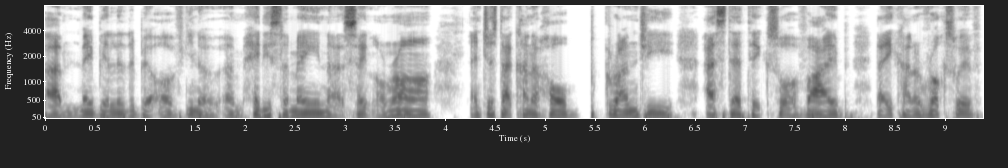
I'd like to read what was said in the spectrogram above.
um, maybe a little bit of you know um, Hedi Slimane at Saint Laurent, and just that kind of whole grungy aesthetic sort of vibe that he kind of rocks with.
